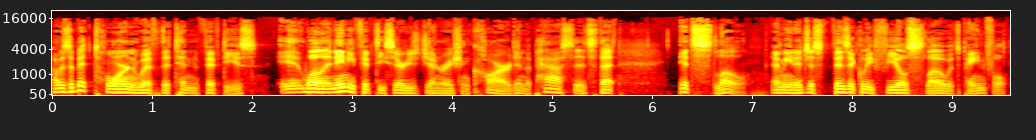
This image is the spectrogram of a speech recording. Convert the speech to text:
I was a bit torn with the 1050s. It- well, in any 50 series generation card in the past, it's that it's slow. I mean, it just physically feels slow. It's painful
